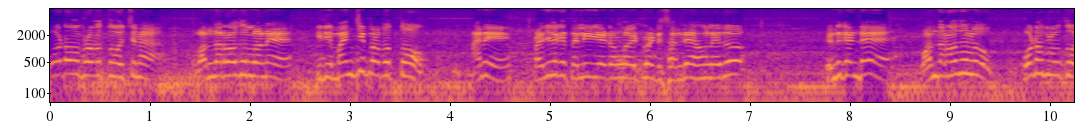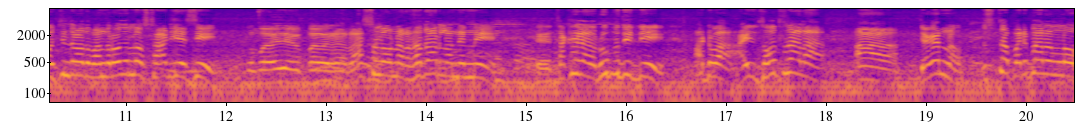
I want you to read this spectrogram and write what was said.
కూటమి ప్రభుత్వం వచ్చిన వంద రోజుల్లోనే ఇది మంచి ప్రభుత్వం అని ప్రజలకు తెలియజేయడంలో ఎటువంటి సందేహం లేదు. ఎందుకంటే వంద రోజులు కూటమి ప్రభుత్వం వచ్చిన తర్వాత వంద రోజుల్లో స్టార్ట్ చేసి రాష్ట్రంలో ఉన్న రహదారులన్నింటినీ చక్కగా రూపుదిద్ది అటు ఐదు సంవత్సరాల ఆ జగన్ దుష్ట పరిపాలనలో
